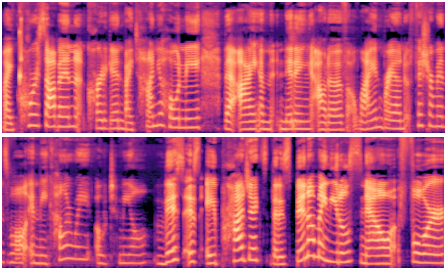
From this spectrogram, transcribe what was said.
my Korshavn cardigan by Tanya Hodney that I am knitting out of Lion Brand Fisherman's Wool in the colorway Oatmeal. This is a project that has been on my needles now for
